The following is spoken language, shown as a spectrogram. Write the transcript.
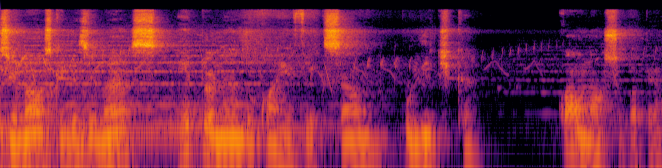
Queridos irmãos, queridas irmãs, retornando com a reflexão política, qual o nosso papel?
